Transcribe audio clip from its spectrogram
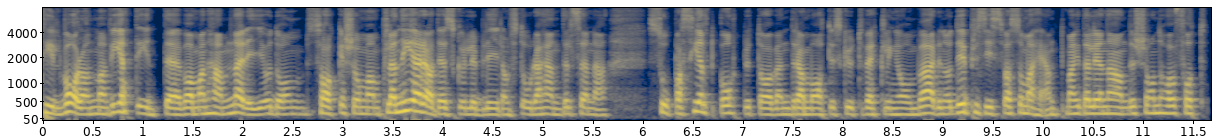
tillvaron. Man vet inte vad man hamnar i och de saker som man planerade skulle bli de stora händelserna sopas helt bort av en dramatisk utveckling i omvärlden och det är precis vad som har hänt. Magdalena Andersson har fått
